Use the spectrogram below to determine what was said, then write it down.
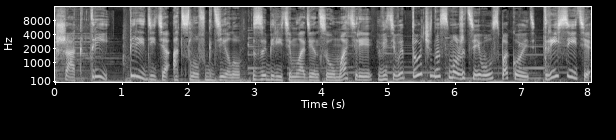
Шаг 3. Перейдите от слов к делу. Заберите младенца у матери, ведь вы точно сможете его успокоить. Трясите!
